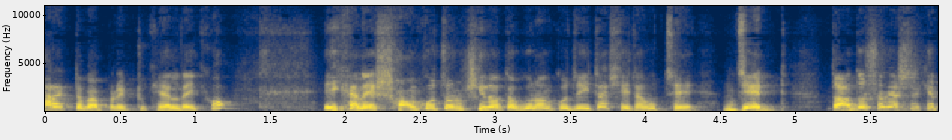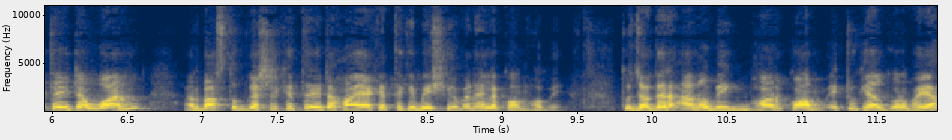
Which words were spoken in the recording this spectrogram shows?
আরেকটা ব্যাপার একটু খেয়াল রাখো। এখানে সংকোচনশীলতা গুণাঙ্ক যেটা সেটা হচ্ছে জেড তো আদর্শ গ্যাসের ক্ষেত্রে এটা ওয়ান আর বাস্তব গ্যাসের ক্ষেত্রে এটা হয় একের থেকে বেশি হবে না এলে কম হবে। তো যাদের আণবিক ভর কম, একটু খেয়াল করো ভাইয়া,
